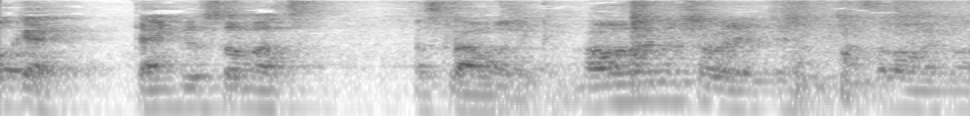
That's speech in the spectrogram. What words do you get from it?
Okay thank you so much আসসালামু আলাইকুম। সবাই আসসালামু আলাইকুম।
